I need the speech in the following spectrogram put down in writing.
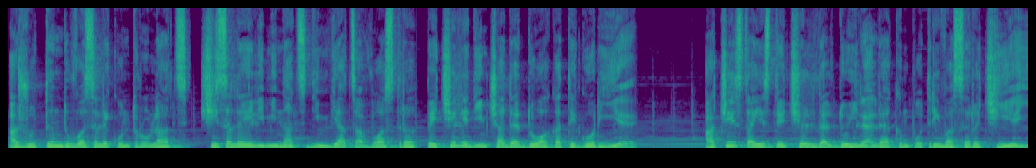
ajutându-vă să le controlați și să le eliminați din viața voastră pe cele din cea de-a doua categorie. Acesta este cel de-al doilea leac împotriva sărăciei.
